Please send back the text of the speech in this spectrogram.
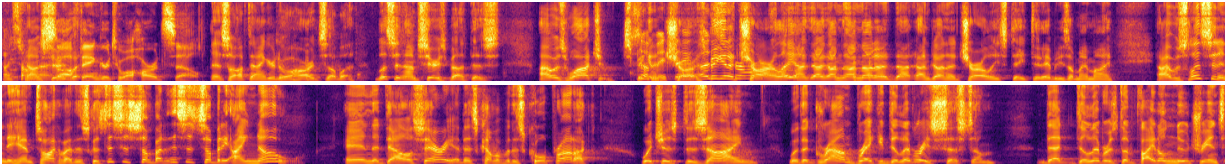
I saw Now, I'm that. serious, Soft but- anger to a hard sell. a soft anger to a hard sell. Well, Listen, I'm serious about this. I was watching. Speaking may of Charlie, speaking of Charlie, I, I, I'm, I'm not a, not, I'm not in a Charlie state today, but he's on my mind. I was listening to him talk about this because this is somebody. This is somebody I know in the Dallas area that's come up with this cool product, which is designed with a groundbreaking delivery system that delivers the vital nutrients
